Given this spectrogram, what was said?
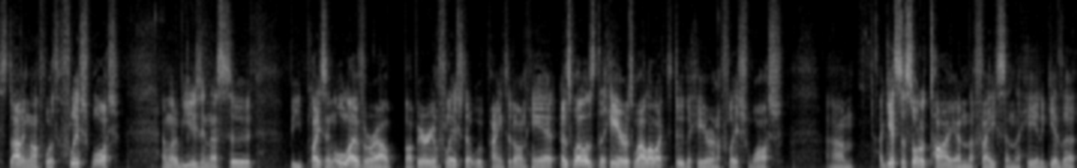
starting off with flesh wash I'm going to be using this to be placing all over our barbarian flesh that we've painted on here, as well as the hair as well. I like to do the hair in a flesh wash. Um, I guess to sort of tie in the face and the hair together,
